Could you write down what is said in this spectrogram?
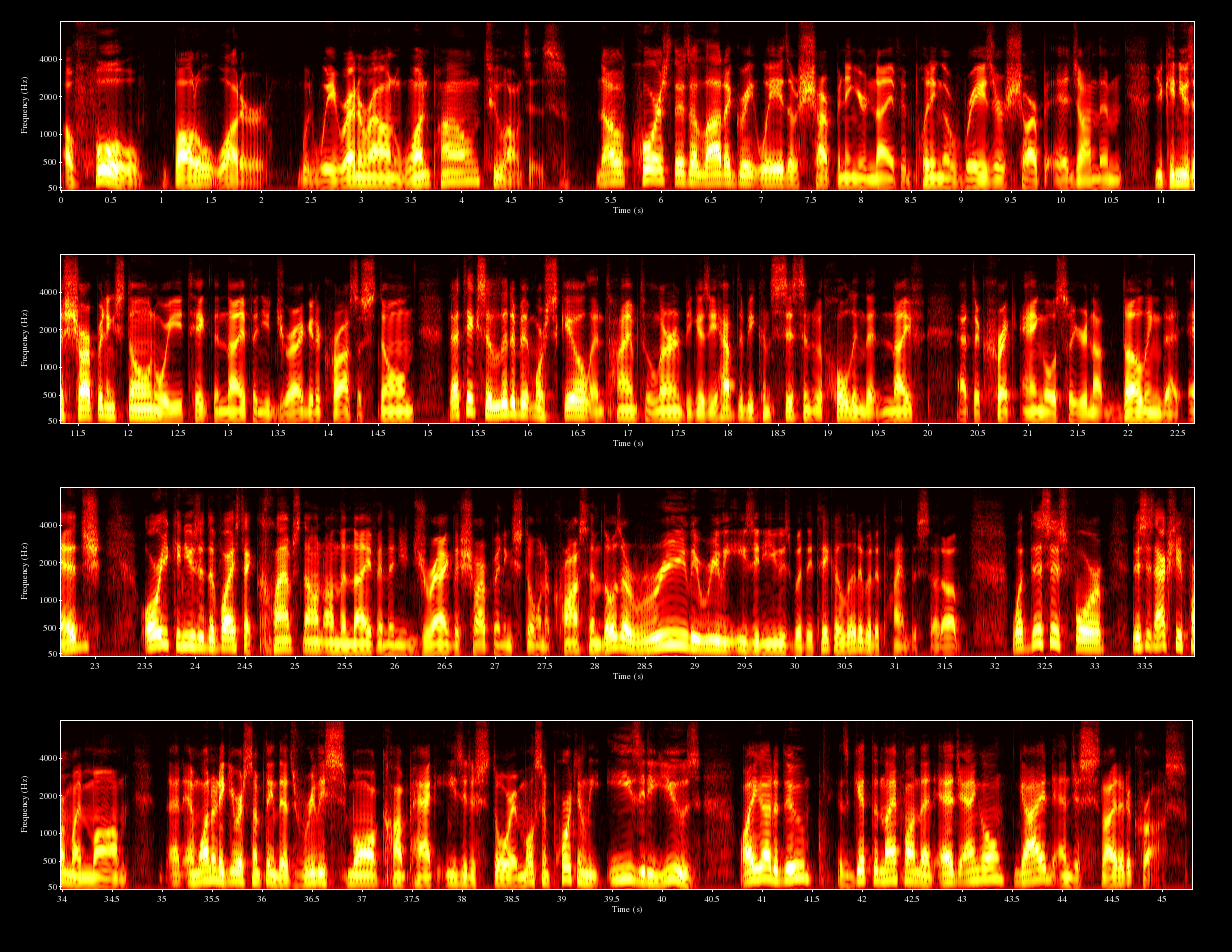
a full bottle water would weigh right around 1 pound 2 ounces. Now, of course, there's a lot of great ways of sharpening your knife and putting a razor sharp edge on them. You can use a sharpening stone where you take the knife and you drag it across a stone. That takes a little bit more skill and time to learn because you have to be consistent with holding that knife at the correct angle so you're not dulling that edge. Or you can use a device that clamps down on the knife and then you drag the sharpening stone across them. Those are really, really easy to use, but they take a little bit of time to set up. What this is for, this is actually for my mom. And, and wanted to give her something that's really small, compact, easy to store, and most importantly, easy to use. All you got to do is get the knife on that edge angle guide and just slide it across.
